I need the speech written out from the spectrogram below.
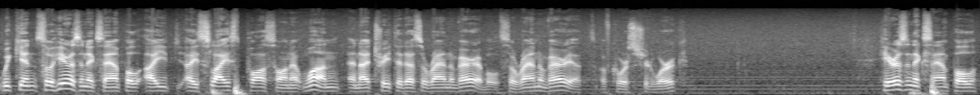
we can, so here's an example. I, I slice Poisson at 1 and I treat it as a random variable. So random variate, of course, should work. Here's an example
